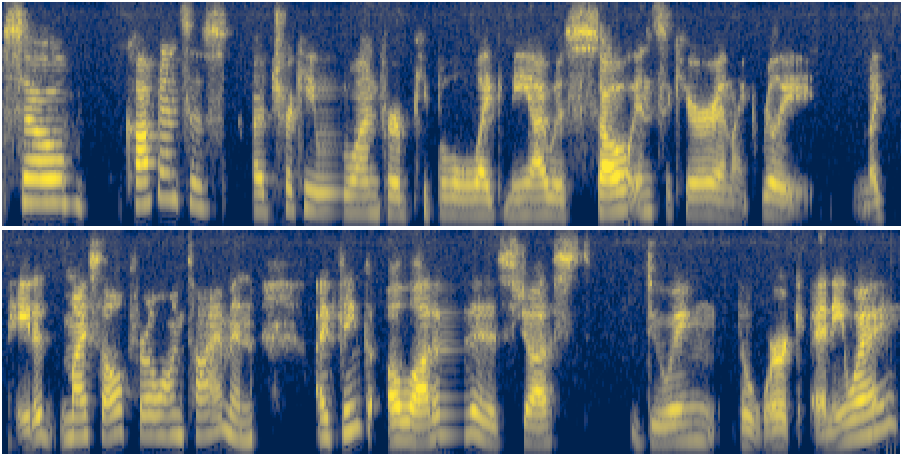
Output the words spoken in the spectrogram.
So, confidence is a tricky one for people like me. I was so insecure and like really like hated myself for a long time and I think a lot of it is just doing the work anyway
